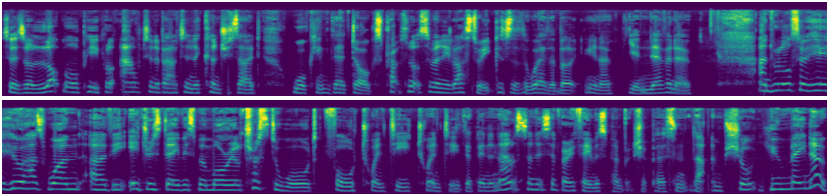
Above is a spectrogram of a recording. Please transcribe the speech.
so there's a lot more people out and about in the countryside walking their dogs. Perhaps not so many last week because because of the weather, but you know, you never know. And we'll also hear who has won uh, the Idris Davis Memorial Trust Award for 2020. They've been announced, and it's a very famous Pembrokeshire person that I'm sure you may know.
